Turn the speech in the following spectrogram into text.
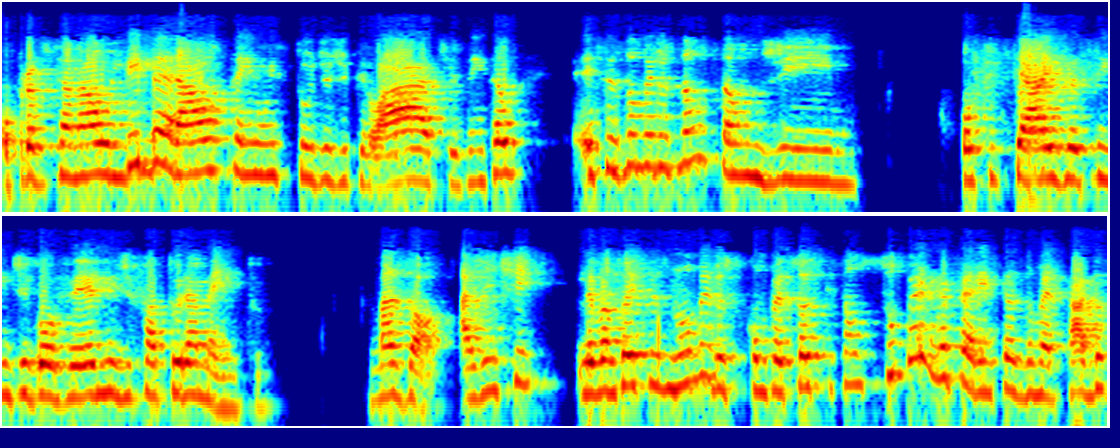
o profissional liberal tem um estúdio de Pilates, então esses números não são de oficiais assim de governo e de faturamento. Mas ó, a gente levantou esses números com pessoas que são super referências do mercado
